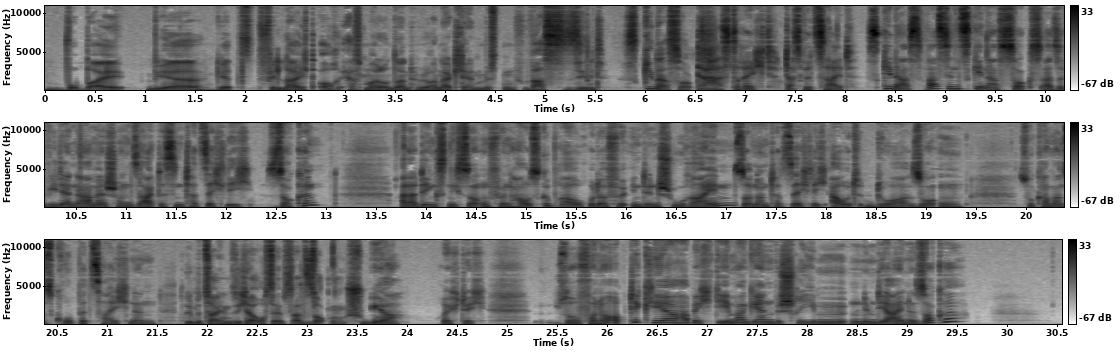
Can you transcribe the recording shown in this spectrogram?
Wobei wir jetzt vielleicht auch erstmal unseren Hörern erklären müssten, was sind Skinner Socks? Da hast du recht, das wird Zeit. Skinners, was sind Skinner Socks? Also wie der Name es schon sagt, es sind tatsächlich Socken. Allerdings nicht Socken für den Hausgebrauch oder für in den Schuh rein, sondern tatsächlich Outdoor-Socken. So kann man es grob bezeichnen. Sie bezeichnen sich ja auch selbst als Sockenschuhe. Ja, richtig. So von der Optik her habe ich die immer gern beschrieben, nimm dir eine Socke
